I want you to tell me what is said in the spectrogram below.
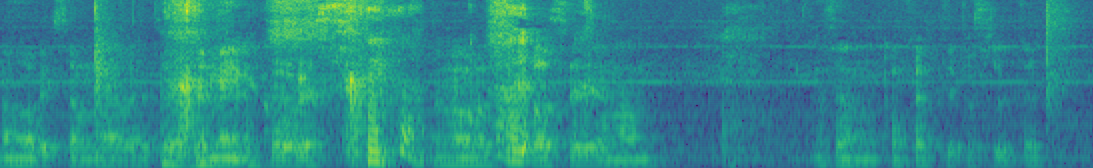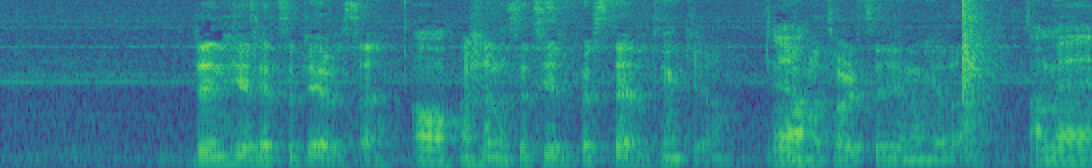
Man har liksom, eh, vad heter det, the main course. Man måste ta sig igenom. Och sen konfetti på slutet. Det är en helhetsupplevelse. ja. Man känner sig tillfredsställd, tänker jag. När Ja. man har tagit sig igenom hela. ja, men,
